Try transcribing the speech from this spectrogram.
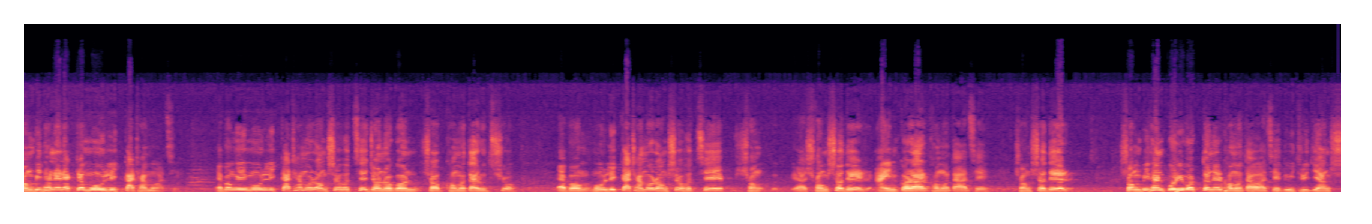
সংবিধানের একটা মৌলিক কাঠামো আছে। এবং এই মৌলিক কাঠামোর অংশ হচ্ছে জনগণ, সব ক্ষমতার উৎস। এবং মৌলিক কাঠামোর অংশ হচ্ছে সংসদের আইন করার ক্ষমতা আছে। সংসদের সংবিধান পরিবর্তনের ক্ষমতাও আছে। দুই তৃতীয়াংশ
